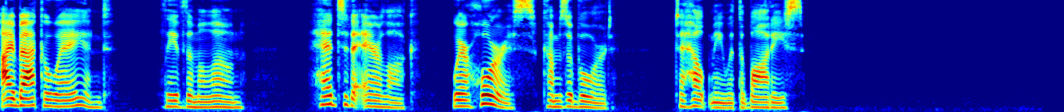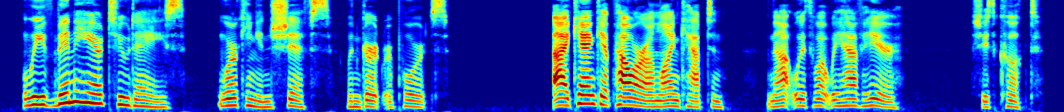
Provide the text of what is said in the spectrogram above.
I back away and leave them alone. Head to the airlock, where Horace comes aboard to help me with the bodies. We've been here two days, working in shifts, when Gert reports. I can't get power online, Captain. Not with what we have here. She's cooked.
